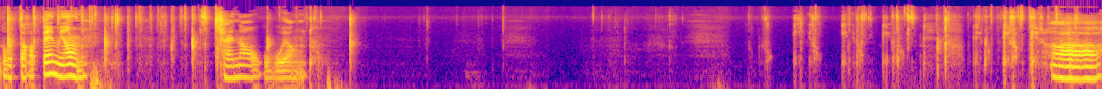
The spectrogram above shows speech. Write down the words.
넣었다가 빼면 잘 나오고 모양도 아,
